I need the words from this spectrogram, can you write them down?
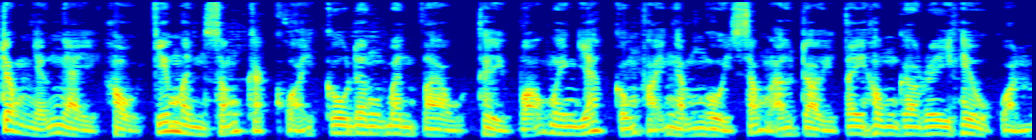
Trong những ngày Hồ Chí Minh sống khắc khoải cô đơn bên Tàu, thì Võ Nguyên Giáp cũng phải ngậm ngùi sống ở trời Tây Hungary hiu quạnh.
